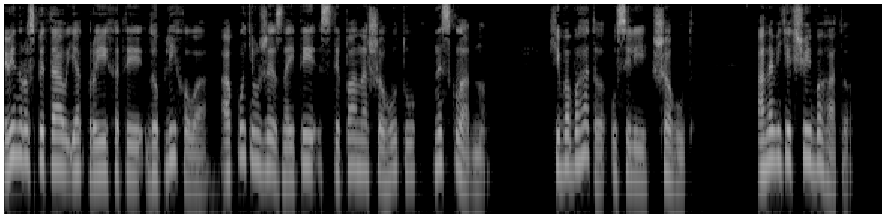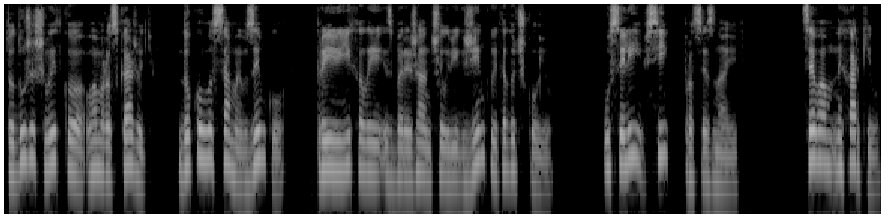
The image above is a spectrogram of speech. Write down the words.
Він розпитав, як проїхати до Пліхова, а потім вже знайти Степана Шагуту нескладно. Хіба багато у селі Шагут? А навіть якщо й багато, то дуже швидко вам розкажуть, до кого саме взимку приїхали з бережан чоловік з жінкою та дочкою. У селі всі про це знають. Це вам не Харків.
